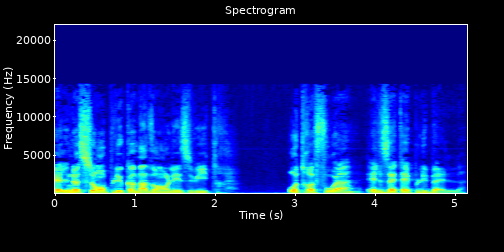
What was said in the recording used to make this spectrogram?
Elles ne sont plus comme avant, les huîtres. Autrefois, elles étaient plus belles.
